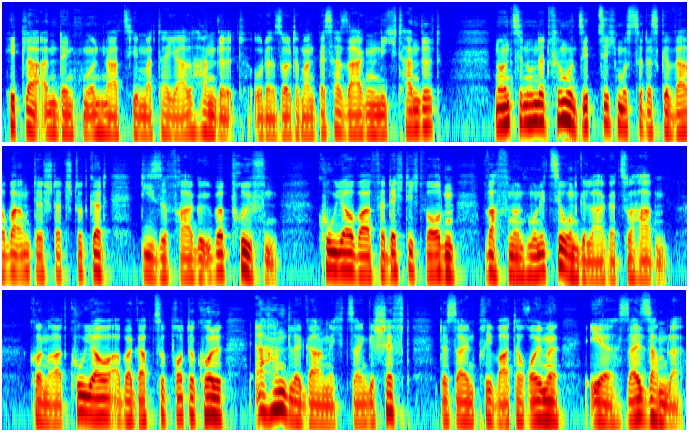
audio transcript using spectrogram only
Hitler-Andenken und Nazi-Material handelt. Oder sollte man besser sagen, nicht handelt? 1975 musste das Gewerbeamt der Stadt Stuttgart diese Frage überprüfen. Kujau war verdächtigt worden, Waffen und Munition gelagert zu haben. Konrad Kujau aber gab zu Protokoll, er handle gar nicht, sein Geschäft, das seien private Räume, er sei Sammler.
